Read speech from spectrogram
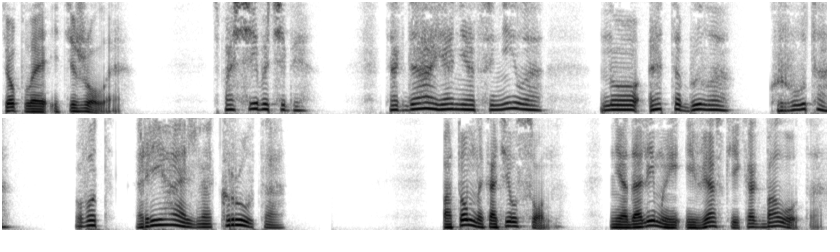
теплая и тяжелая. «Спасибо тебе. Тогда я не оценила, но это было круто. Вот Реально круто!» Потом накатил сон, неодолимый и вязкий, как болото,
